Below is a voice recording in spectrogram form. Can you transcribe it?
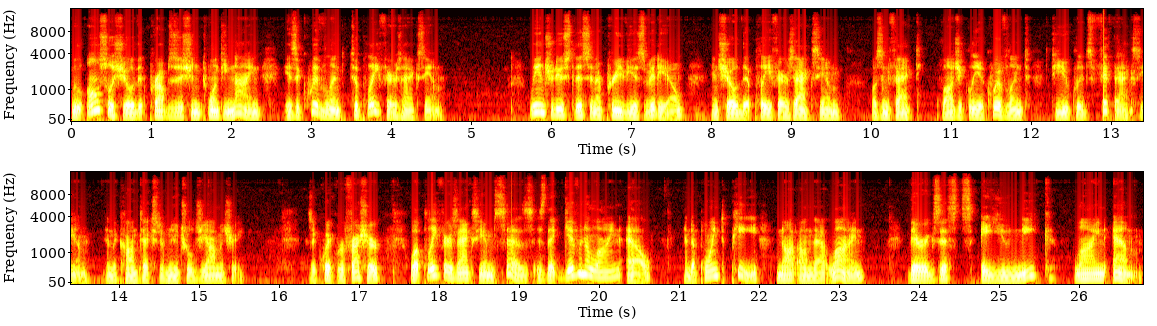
We'll also show that proposition 29 is equivalent to Playfair's axiom. We introduced this in a previous video and showed that Playfair's axiom was in fact logically equivalent to Euclid's fifth axiom in the context of neutral geometry. As a quick refresher, what Playfair's axiom says is that given a line L and a point P not on that line, there exists a unique line M,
